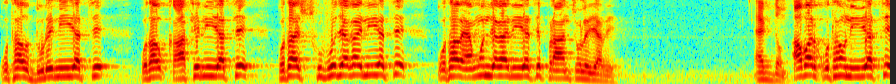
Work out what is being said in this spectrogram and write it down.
কোথাও দূরে নিয়ে যাচ্ছে। কোথাও কাছে নিয়ে যাচ্ছে কোথায় শুভ জায়গায় নিয়ে যাচ্ছে কোথাও এমন জায়গায় নিয়ে যাচ্ছে প্রাণ চলে যাবে। একদম। আবার কোথাও নিয়ে যাচ্ছে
